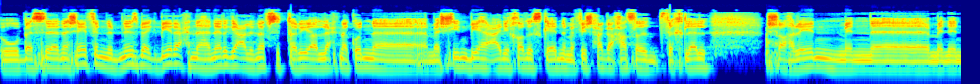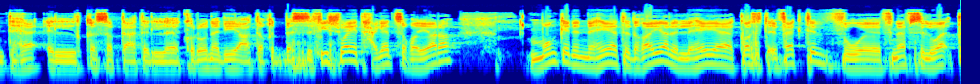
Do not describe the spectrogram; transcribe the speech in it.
وبس أنا شايف إن بنسبة كبيرة إحنا هنرجع لنفس الطريقة اللي إحنا كنا ماشيين بيها عادي خالص كأن ما فيش حاجة حصلت في خلال شهرين من من انتهاء القصة بتاعت الكورونا دي أعتقد. بس في شوية حاجات صغيرة ممكن إن هي تتغير اللي هي cost effective وفي نفس الوقت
